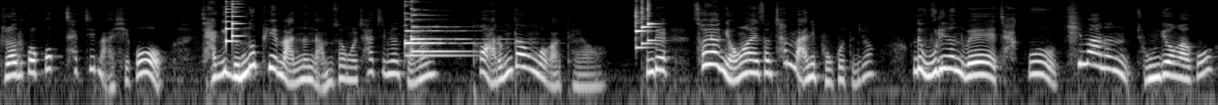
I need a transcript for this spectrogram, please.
그런 걸 꼭 찾지 마시고 자기 눈높이에 맞는 남성을 찾으면 저는 더 아름다운 것 같아요. 근데 서양 영화에선 참 많이 보거든요. 근데 우리는 왜 자꾸 키만은 존경하고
